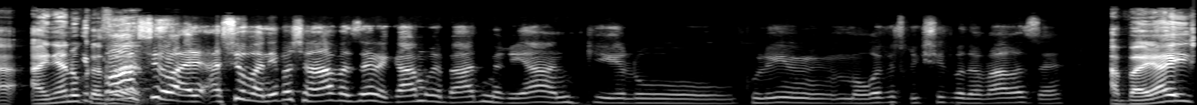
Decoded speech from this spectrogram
העניין הוא כזה... פה שוב, שוב, אני בשלב הזה לגמרי בעד מריאן, כאילו, כולי מעורבת רגשית בדבר הזה. הבעיה היא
